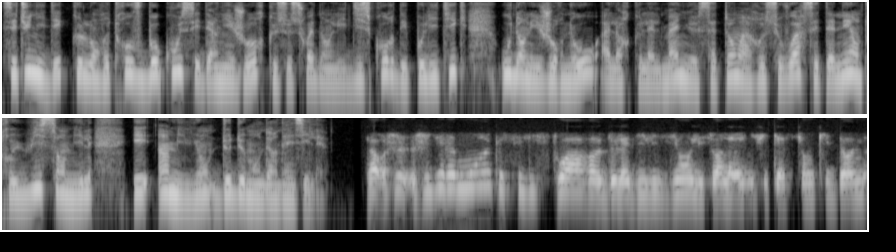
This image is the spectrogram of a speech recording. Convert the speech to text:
c'est une idée que l'on retrouve beaucoup ces derniers jours, que ce soit dans les discours des politiques ou dans les journaux, alors que l'Allemagne s'attend à recevoir cette année entre 800 000 et 1 million de demandes alors, je, dirais moins que c'est l'histoire de la division et l'histoire de la réunification qui donne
